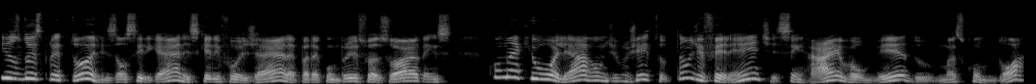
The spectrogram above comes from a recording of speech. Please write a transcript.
E os dois pretores, auxiliares que ele forjara para cumprir suas ordens, como é que o olhavam de um jeito tão diferente, sem raiva ou medo, mas com dó?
